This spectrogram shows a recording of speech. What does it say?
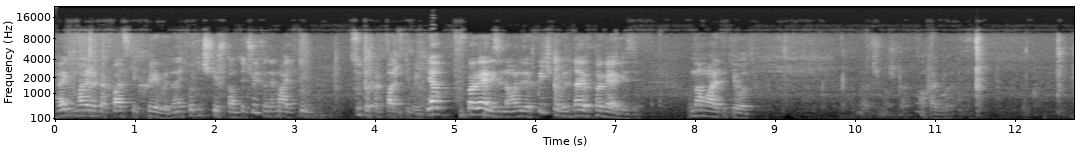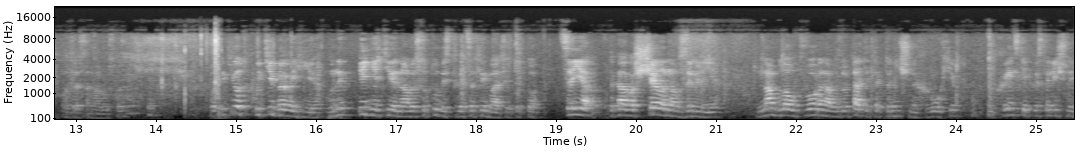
геть майже карпатські хиви. Навіть потічки, що там течуть, вони мають суто карпатські вигляд. Я в перерізі намалюю як річка, виглядає в перерізі. Вона має такі от. Може так? Ну, буде. Оце саме русло. Ось такі от куті береги, вони підняті на висоту десь 30 метрів. Тобто це є така розщелина в землі. Вона була утворена в результаті тектонічних рухів. Український кристалічний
